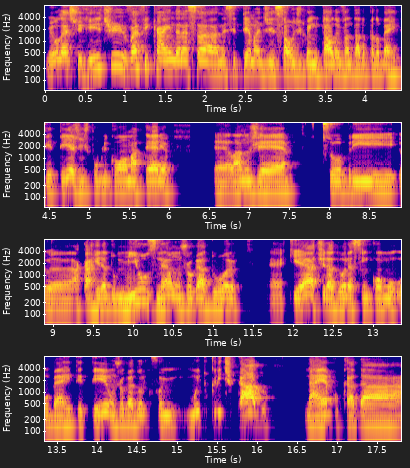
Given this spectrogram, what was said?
Meu last hit vai ficar ainda nessa, nesse tema de saúde mental levantado pelo BRTT. A gente publicou uma matéria é, lá no GE sobre uh, a carreira do Mills, né, um jogador é, que é atirador, assim como o BRTT, um jogador que foi muito criticado na época da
